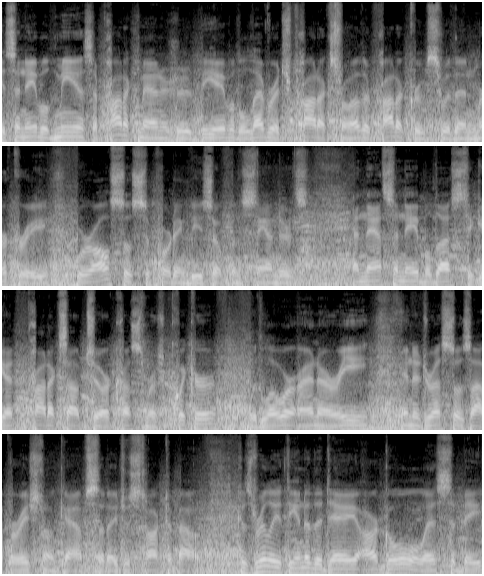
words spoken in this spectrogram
It's enabled me as a product manager to be able to leverage products from other product groups within Mercury. We're also supporting these open standards. And that's enabled us to get products out to our customers quicker with lower NRE and address those operational gaps that I just talked about. Because really at the end of the day, our goal is to make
